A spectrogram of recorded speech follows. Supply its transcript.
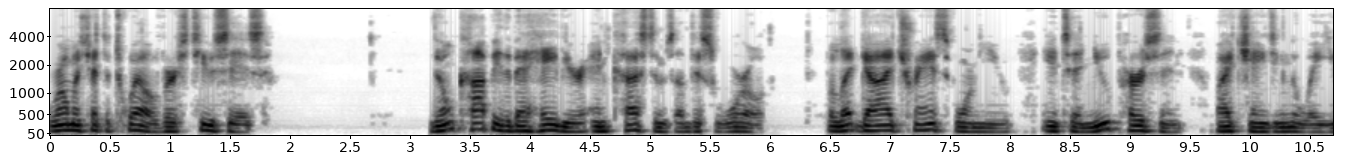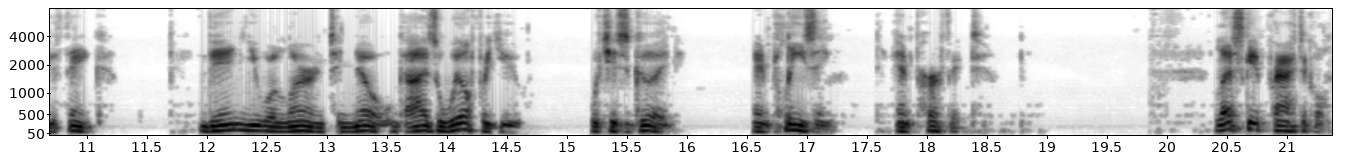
Romans chapter 12, verse 2 says, Don't copy the behavior and customs of this world, but let God transform you into a new person by changing the way you think. Then you will learn to know God's will for you, which is good and pleasing and perfect. Let's get practical.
